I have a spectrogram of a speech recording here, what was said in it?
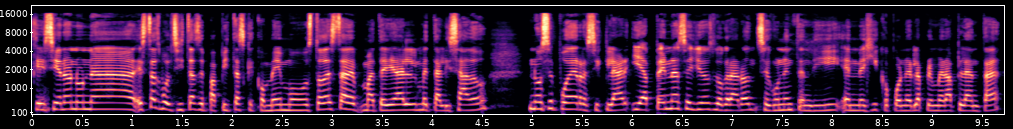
Que hicieron una, estas bolsitas de papitas que comemos, todo este material metalizado, no se puede reciclar y apenas ellos lograron, según entendí, en México poner la primera planta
